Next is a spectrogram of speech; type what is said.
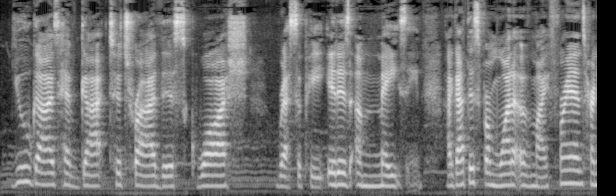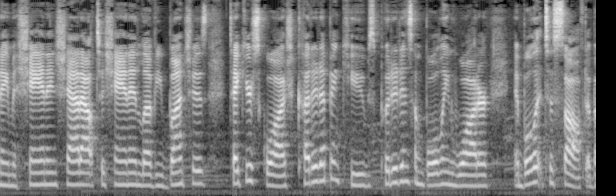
You guys have got to try this squash recipe. It is amazing. I got this from one of my friends. Her name is Shannon. Shout out to Shannon. Love you bunches. Take your squash, cut it up in cubes, put it in some boiling water, and boil it to soft.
